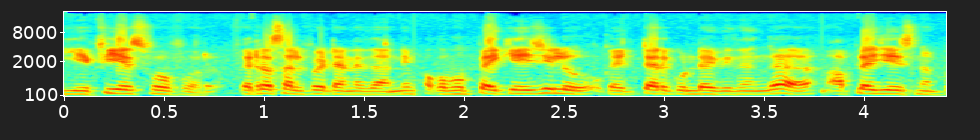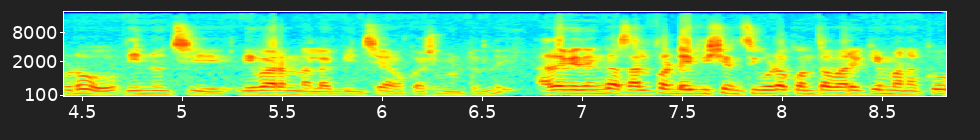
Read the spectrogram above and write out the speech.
ఈ ఎఫ్ఈఎస్ఓ ఫోర్ ఫెర్రసల్ఫేట్ అనేదాన్ని ఒక ముప్పై కేజీలు ఒక హెక్టార్కి ఉండే విధంగా అప్లై చేసినప్పుడు దీని నుంచి నివారణ లభించే అవకాశం ఉంటుంది. అదేవిధంగా సల్ఫర్ డెఫిషియన్సీ కూడా కొంతవరకు మనకు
